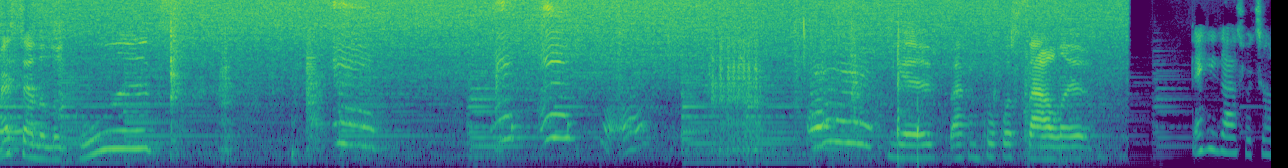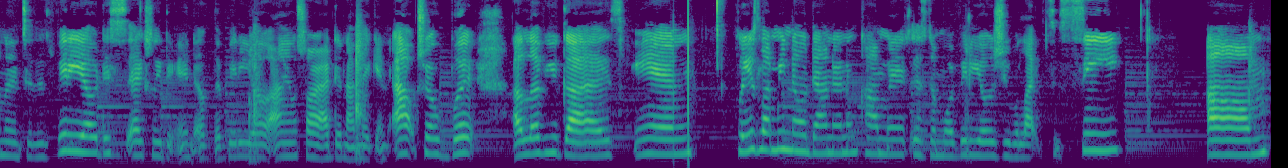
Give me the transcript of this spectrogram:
That salad look good. Yes, I can cook a salad. Thank you guys for tuning into this video. This is actually the end of the video. I am sorry I did not make an outro, but I love you guys. And please let me know down there in the comments is there more videos you would like to see. Um,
